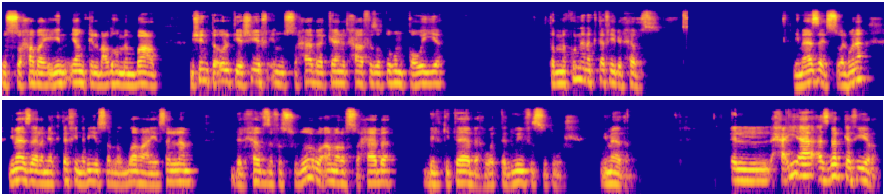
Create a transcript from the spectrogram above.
والصحابة ينقل بعضهم من بعض؟ مش أنت قلت يا شيخ إن الصحابة كانت حافظتهم قوية؟ طب ما كنا نكتفي بالحفظ. لماذا؟ السؤال هنا لماذا لم يكتفي النبي صلى الله عليه وسلم بالحفظ في الصدور وأمر الصحابة بالكتابة والتدوين في السطور. لماذا؟ الحقيقة أسباب كثيرة.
